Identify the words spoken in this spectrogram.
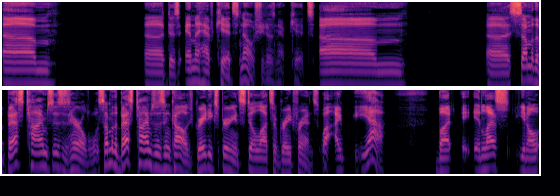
Um, uh, does Emma have kids? No, she doesn't have kids. Um, uh, some of the best times, this is Harold. Some of the best times was in college. Great experience, still lots of great friends. Well, I, yeah. But unless, you know,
